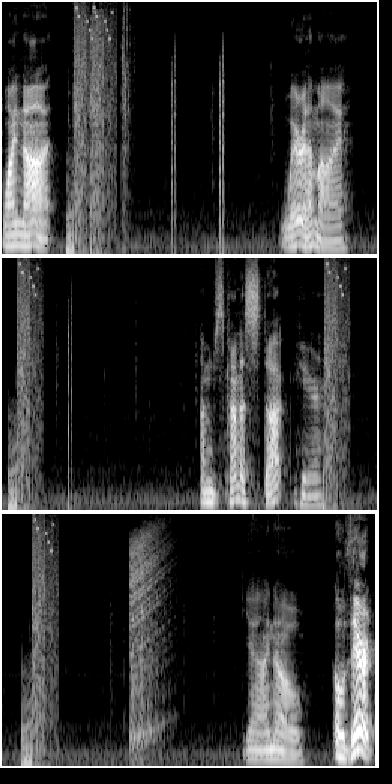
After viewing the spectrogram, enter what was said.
Why not? Where am I? I'm just kind of stuck here. Yeah, I know. Oh, there!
